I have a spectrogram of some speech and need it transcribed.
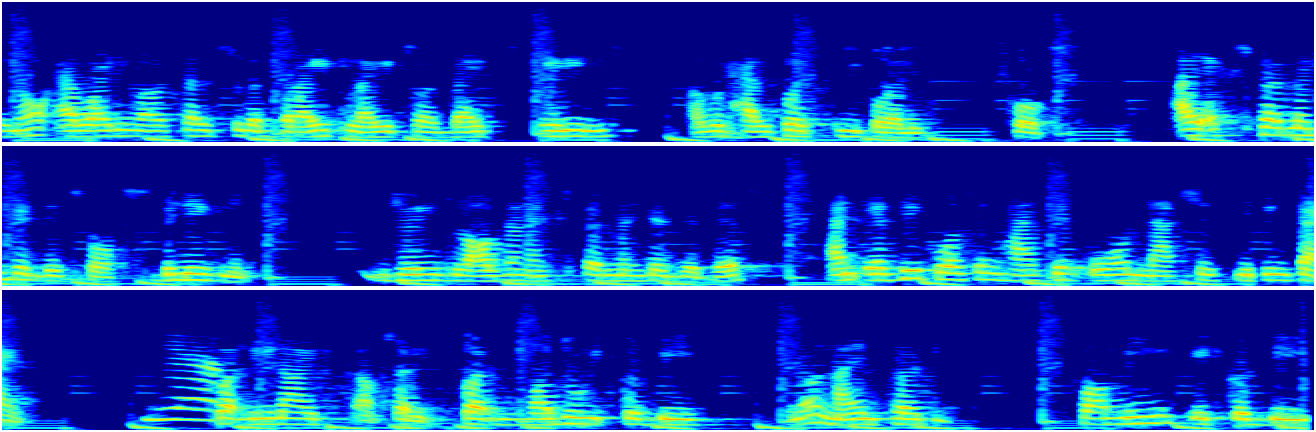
you know avoiding ourselves to the bright lights or bright screens would help us sleep early folks. I experimented this folks. Believe me during the lockdown I experimented with this. And every person has their own natural sleeping time. Yeah. For Lena, it, I'm sorry, for Madhu, it could be, you know, 9.30. For me, it could be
